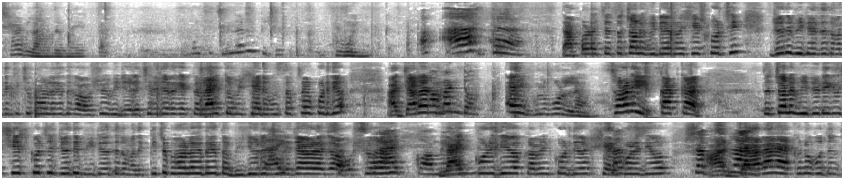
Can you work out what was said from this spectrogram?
ছাড়লা আমাদের ভাই একটা। তারপর হচ্ছে তো চলো ভিডিও এখানে শেষ করছি। যদি ভিডিওতে তোমাদের কিছু ভালো লাগে থাকে অবশ্যই ভিডিওটা ছেড়ে যাবে একটা লাইক কমেন্ট শেয়ার এবং সাবস্ক্রাইব করে দিও। আর যারা এই ভুল বললাম। সরি কাট কাট তো চলো ভিডিওটা এখানে শেষ করছি। যদি ভিডিওতে তোমাদের কিছু ভালো লাগে থাকে তো ভিডিওটা চলে ছেড়ে যাওয়ার আগে অবশ্যই লাইক করে দিও কমেন্ট করে দিও শেয়ার করে দিও। আর যারা এখনও পর্যন্ত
